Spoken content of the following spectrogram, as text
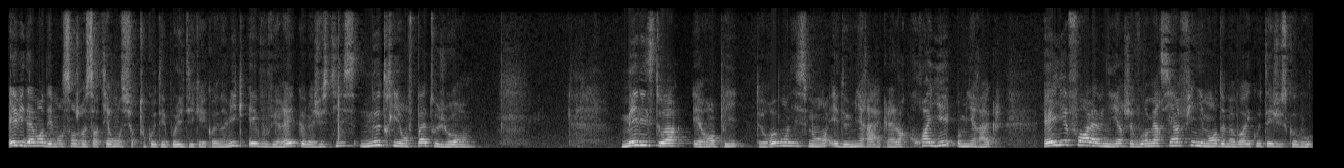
Évidemment, des mensonges ressortiront sur tout côté politique et économique et vous verrez que la justice ne triomphe pas toujours. Mais l'histoire est remplie de rebondissements et de miracles. Alors croyez aux miracles. Ayez foi en l'avenir. Je vous remercie infiniment de m'avoir écouté jusqu'au bout.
